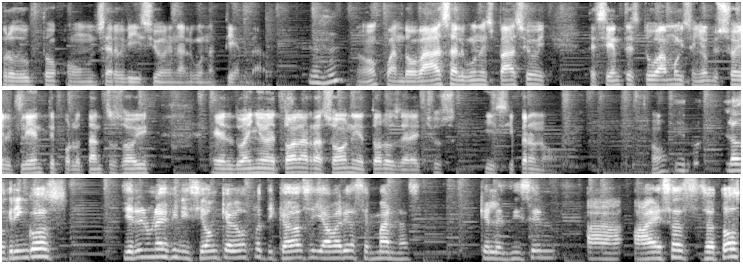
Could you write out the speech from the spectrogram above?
producto o un servicio en alguna tienda. ¿no? Cuando vas a algún espacio y te sientes tú amo y señor, yo soy el cliente, por lo tanto soy el dueño de toda la razón y de todos los derechos, y sí, pero no. Los gringos tienen una definición que habíamos platicado hace ya varias semanas, que les dicen a, a esas, sobre todo,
